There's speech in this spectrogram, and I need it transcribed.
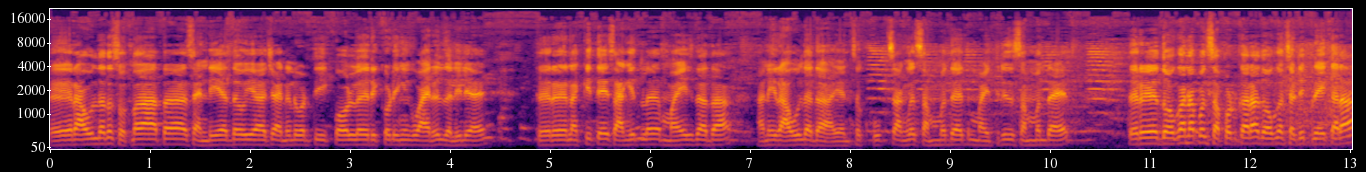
राहुलदादा राहुल दादा स्वतः आता सँडी यादव या चॅनलवरती कॉल रेकॉर्डिंग एक व्हायरल झालेली आहे. तर नक्की ते सांगितलं महेश दादा आणि राहुल दादा यांचं खूप चांगलं संबंध आहेत मैत्रीचे संबंध आहेत. तर दोघांना पण सपोर्ट करा. दोघांसाठी प्रे करा.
